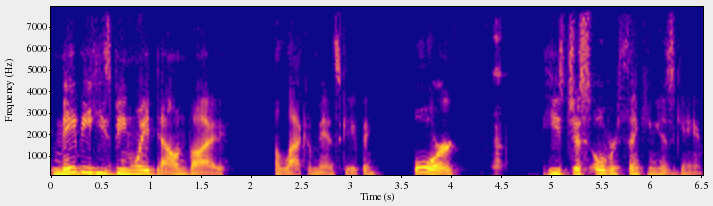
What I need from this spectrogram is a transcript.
maybe he's being weighed down by a lack of manscaping, or Yeah. he's just overthinking his game.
